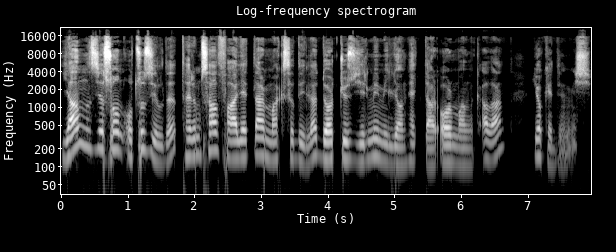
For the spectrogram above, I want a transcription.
Yalnızca son 30 yılda tarımsal faaliyetler maksadıyla 420 milyon hektar ormanlık alan yok edilmiş.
